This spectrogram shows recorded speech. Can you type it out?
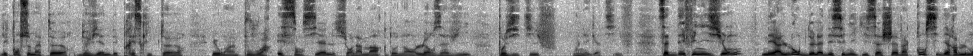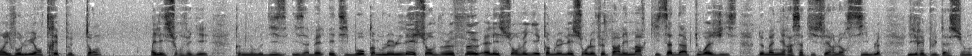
les consommateurs deviennent des prescripteurs et ont un pouvoir essentiel sur la marque donnant leurs avis positifs ou négatifs. Cette définition née à l'aube de la décennie qui s'achève, a considérablement évolué en très peu de temps. Elle est surveillée, comme nous le disent Isabelle et Thibault, comme le lait sur le feu. Elle est surveillée comme le lait sur le feu par les marques qui s'adaptent ou agissent de manière à satisfaire leurs cibles. L'irréputation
